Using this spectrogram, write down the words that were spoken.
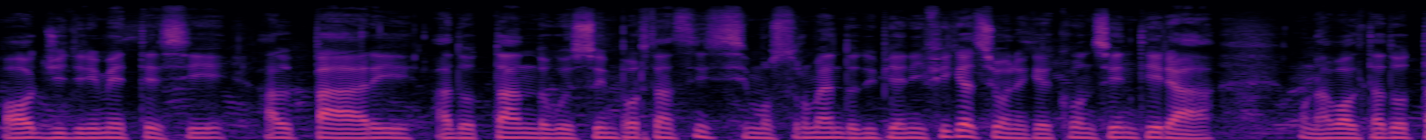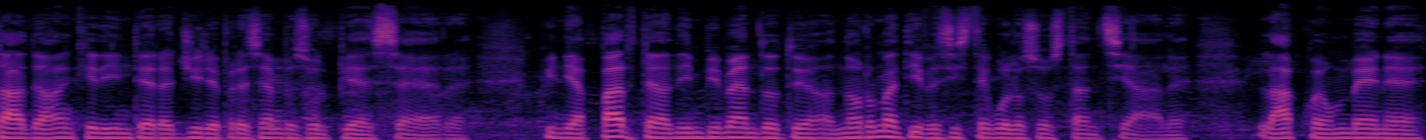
oggi di rimettersi al pari adottando questo importantissimo strumento di pianificazione che consentirà, una volta adottato, anche di interagire per esempio sul PSR. Quindi a parte l'adempimento normativo esiste quello sostanziale. L'acqua è un bene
